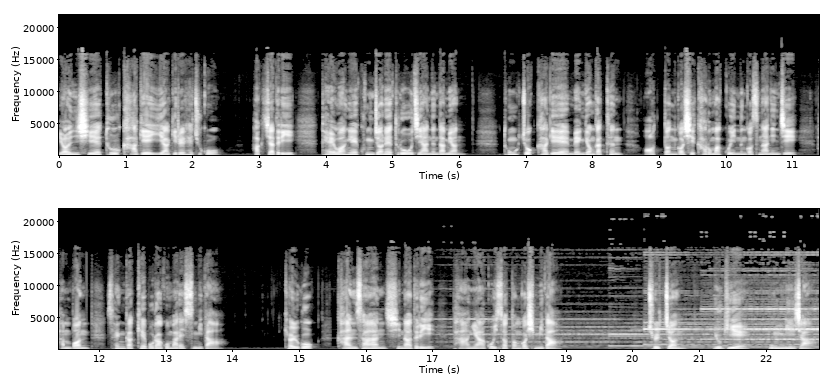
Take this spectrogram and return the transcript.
연시의 두 가게 이야기를 해주고 학자들이 대왕의 궁전에 들어오지 않는다면 동쪽 가게의 맹경 같은 어떤 것이 가로막고 있는 것은 아닌지 한번 생각해 보라고 말했습니다. 결국 간사한 신하들이 방해하고 있었던 것입니다. 출전 6위의 웅리자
